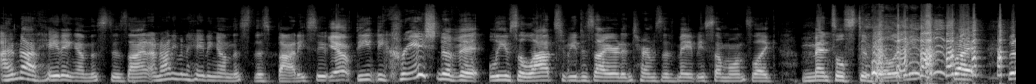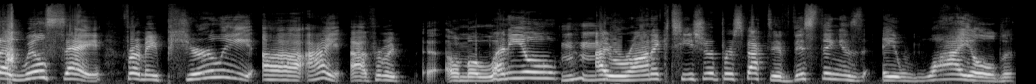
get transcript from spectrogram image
I'm not hating on this design. I'm not even hating on this this bodysuit. Yep. The the creation of it leaves a lot to be desired in terms of maybe someone's like mental stability. but but I will say from a purely uh I uh, from a a millennial Mm-hmm. ironic t-shirt perspective this thing is a wild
